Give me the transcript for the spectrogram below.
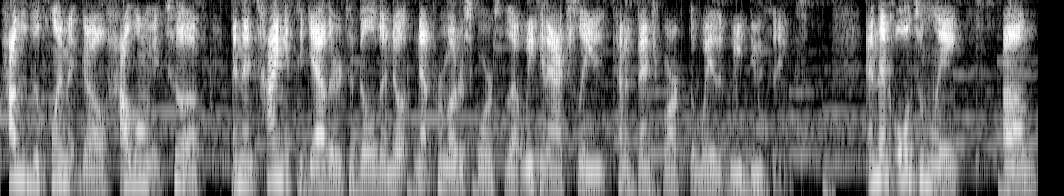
how did the deployment go, how long it took, and then tying it together to build a Net Promoter Score so that we can actually kind of benchmark the way that we do things. And then ultimately, um,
